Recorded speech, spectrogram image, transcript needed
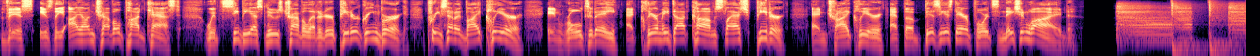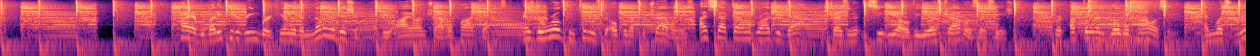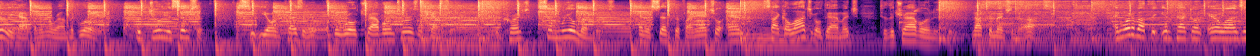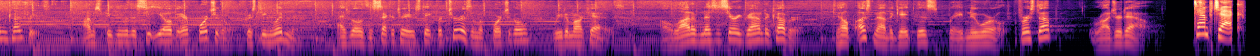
This is the Eye on Travel Podcast with CBS News travel editor Peter Greenberg, presented by Clear. Enroll today at clearme.com slash Peter and try Clear at the busiest airports nationwide. Hi, everybody. Peter Greenberg here with another edition of the Eye on Travel Podcast. As the world continues to open up to travelers, I sat down with Roger Dow, the president and CEO of the U.S. Travel Association, for an update on global policy and what's really happening around the globe. With Julia Simpson, the CEO and president of the World Travel and Tourism Council, to crunch some real numbers and assess the financial and psychological damage to the travel industry, not to mention to us. And what about the impact on airlines and countries? I'm speaking with the CEO of Air Portugal, Christine Widener, as well as the Secretary of State for Tourism of Portugal, Rita Marques. A lot of necessary ground to cover to help us navigate this brave new world. First up, Roger Dow. Temp check.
